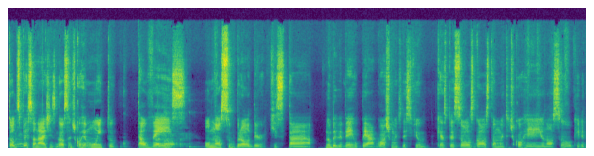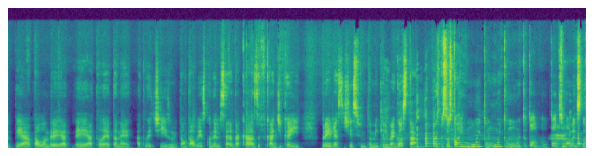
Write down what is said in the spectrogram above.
todos os personagens gostam de correr muito. Talvez o nosso brother que está no BBB, o PA, gosto muito desse filme, que as pessoas gostam muito de correr e o nosso querido PA, Paulo André, é, é atleta, né? Atletismo, então talvez quando ele saia da casa, fica a dica aí para ele assistir esse filme também, que ele vai gostar. As pessoas correm muito, muito, muito, todo, todos os momentos do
